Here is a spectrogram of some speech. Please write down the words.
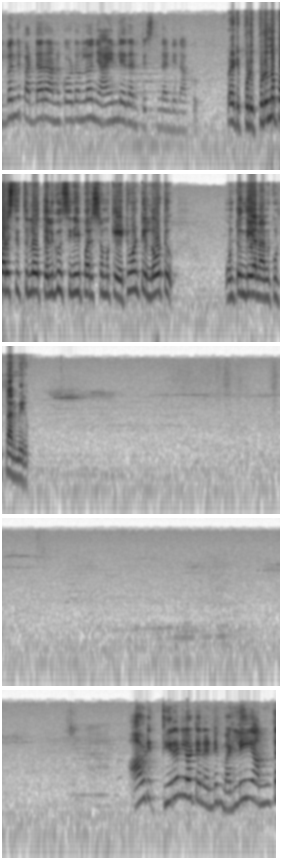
ఇబ్బంది పడ్డారు అనుకోవడంలో న్యాయం లేదనిపిస్తుందండి నాకు. రైట్ ఇప్పుడు ఇప్పుడున్న పరిస్థితుల్లో తెలుగు సినీ పరిశ్రమకి ఎటువంటి లోటు ఉంటుంది అని అనుకుంటున్నారు మీరు? ఆవిడ తీరంలోటేనండి మళ్ళీ అంత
